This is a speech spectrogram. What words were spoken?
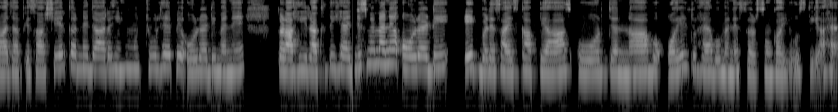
आज आपके साथ शेयर करने जा रही हूँ। चूल्हे पे ऑलरेडी मैंने कड़ाही रख दी है, जिसमें मैंने ऑलरेडी एक बड़े साइज़ का प्याज और जनाब ऑयल जो है वो मैंने सरसों का यूज़ किया है।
